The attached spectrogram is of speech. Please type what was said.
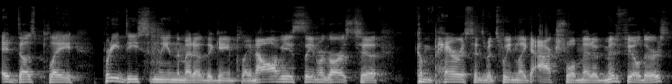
it does play pretty decently in the meta of the gameplay. Now, obviously, in regards to comparisons between like actual meta midfielders,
